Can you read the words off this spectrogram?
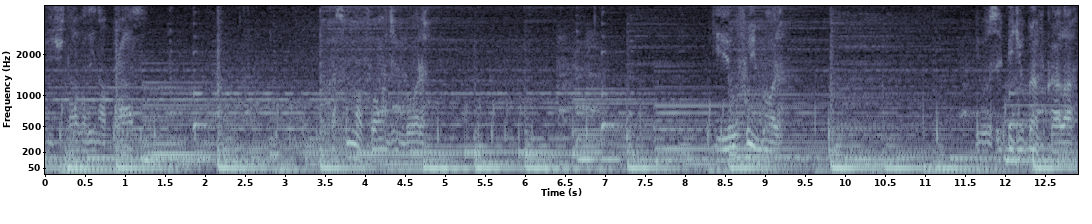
A gente estava ali na praça, caçando uma forma de ir embora. E eu fui embora. Você pediu pra ficar lá.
